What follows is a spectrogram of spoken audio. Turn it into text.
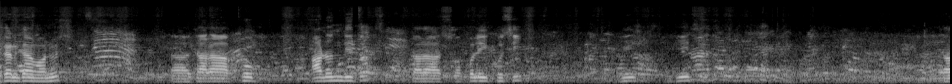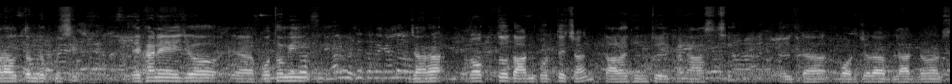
এখানকার মানুষ। তারা খুব আনন্দিত, তারা সকলেই খুশি? তারা অত্যন্ত খুশি। এখানে এই যে প্রথমেই যারা রক্ত দান করতে চান, তারা কিন্তু এখানে আসছে। এইটা বর্জরা ব্লাড ডোনার্স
